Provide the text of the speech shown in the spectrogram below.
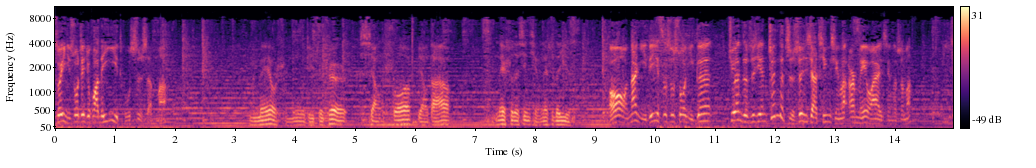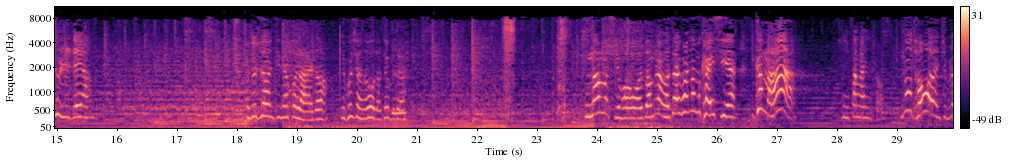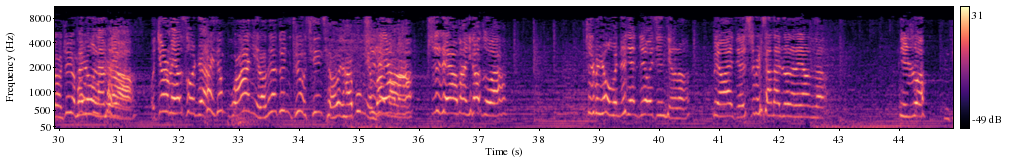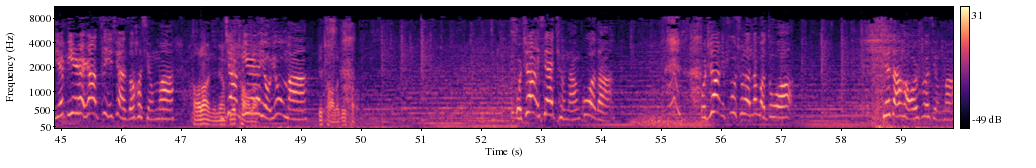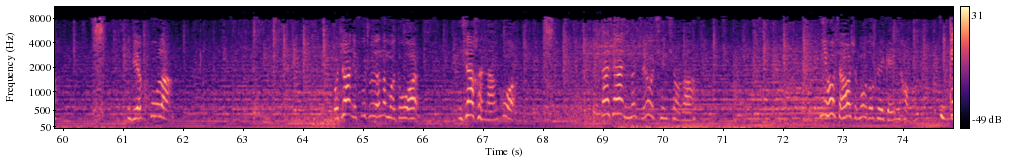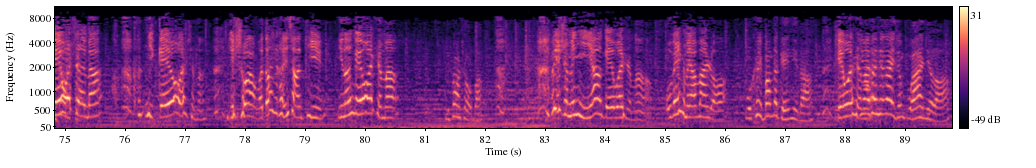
所以你说这句话的意图是什么？没有什么目的，只是想说表达那时的心情，那时的意思。哦，那你的意思是说，你跟娟子之间真的只剩下亲情了，而没有爱情了，是吗？就是这样。我就知道你今天会来的，你会选择我的，对不对？你那么喜欢我，咱们两个在一块那么开心，你干嘛？你放开手！你弄疼我了，你知不知道？这有他是我男朋友，我就是没有素质。他已经不爱你了，他现在对你只有亲情了，你还不明白吗？是这样吗？你告诉我，是不是我们之间只有亲情了，没有爱情？是不是像他说的那样子？你说，你别逼着让自己选择，好行吗？好了，你俩这样逼着他有用吗？别吵了，别吵了。我知道你现在挺难过的，我知道你付出了那么多。姐，咱好好说行吗？你别哭了。我知道你付出的那么多，你现在很难过。但是现在你们只有亲情了。你以后想要什么，我都可以给你，好吗？你给我什么？你给我什么？你说，我倒是很想听。你能给我什么？你放手吧。为什么你要给我什么？我为什么要放手？我可以帮他给你的，给我什么？因为他现在已经不爱你了。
